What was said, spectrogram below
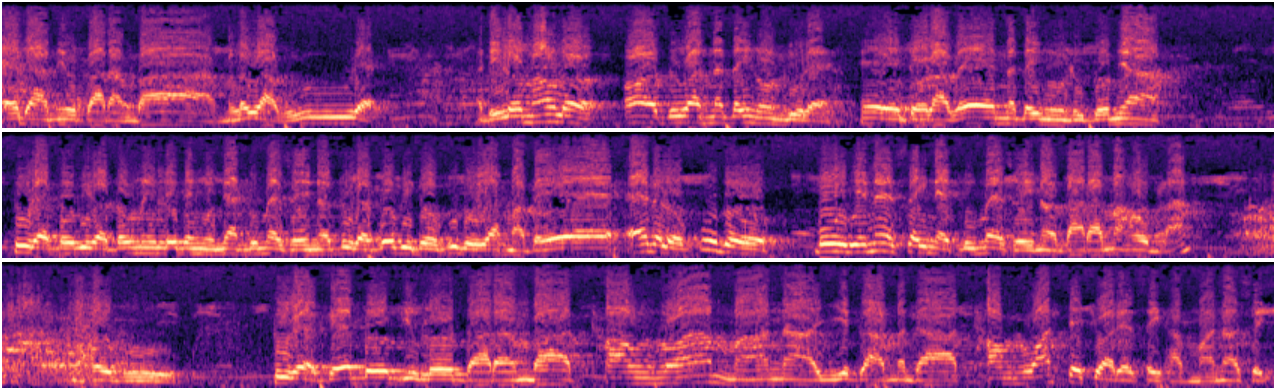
အဲ့ဒါမျိုးပါရံပါမလုပ်ရဘူးတဲ့ ဒီလိုမဟုတ်လို့အော်သူကနှစ်သိန်းကုန်လှူတယ်ဟဲ့တော်တာပဲနှစ်သိန်းကုန်လှူတို့များသူ့လည်းပို့ပြီးတော့3သိန်း4သိန်းကိုညလူမဲ့ဆိုရင်တော့သူ့လည်းပို့ပြီးတော့ကုသိုလ်ရမှာပဲအဲ့ဒါလို့ကုသိုလ်ပို့ခြင်းနဲ့စိတ်နဲ့လူမဲ့ဆိုရင်တော့ဒါရမဟုတ်မလားမဟုတ်ဘူးသူရဲ့ကဲပိုးပြုလို့ဒါရံဘာထောင်လွှားမာနယိကမတာထောင်လွှားတက်ကြွတဲ့စိတ်ဟာမာနစိတ်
